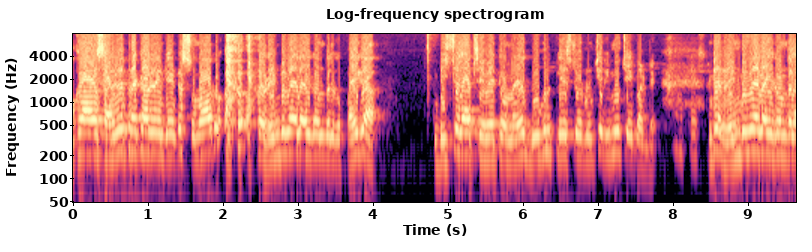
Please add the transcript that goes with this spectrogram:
ఒక సర్వే ప్రకారం ఏంటంటే సుమారు రెండు వేల ఐదు వందలకు పైగా డిజిటల్ యాప్స్ ఏవైతే ఉన్నాయో గూగుల్ ప్లే స్టోర్ నుంచి రిమూవ్ చేయబడ్డాయి. అంటే రెండు వేల ఐదు వందల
